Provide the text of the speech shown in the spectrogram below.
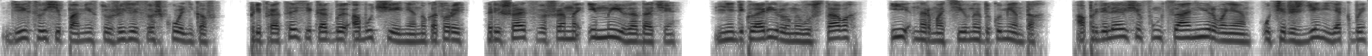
действующий по месту жительства школьников, при процессе как бы обучения, но который решает совершенно иные задачи, не декларируемые в уставах и нормативных документах, определяющих функционирование учреждений якобы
